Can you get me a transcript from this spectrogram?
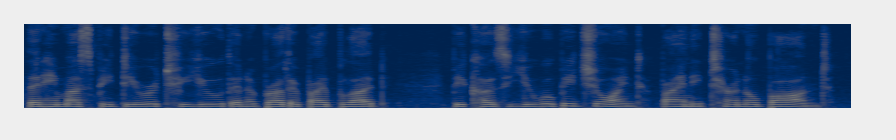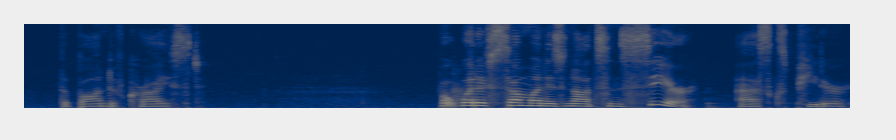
then he must be dearer to you than a brother by blood, because you will be joined by an eternal bond, the bond of Christ. But what if someone is not sincere? asks Peter.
